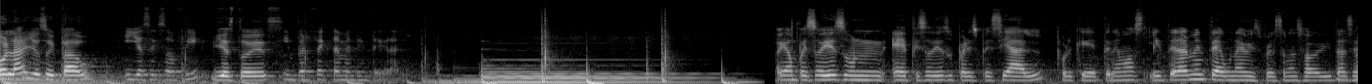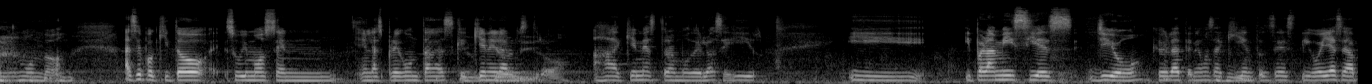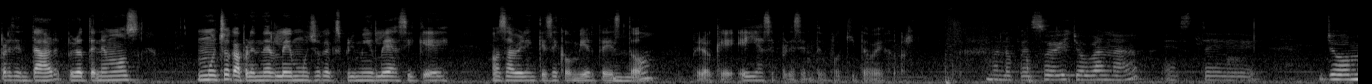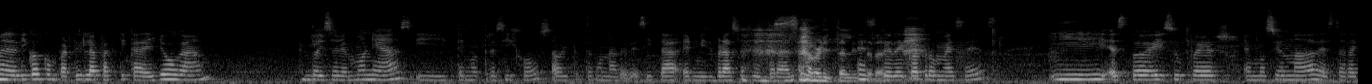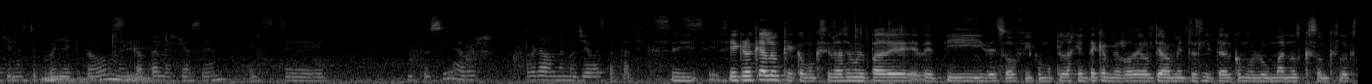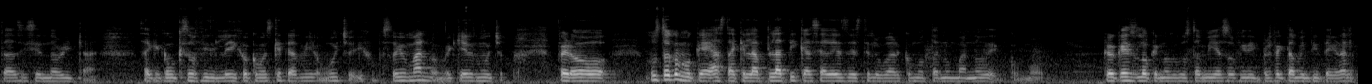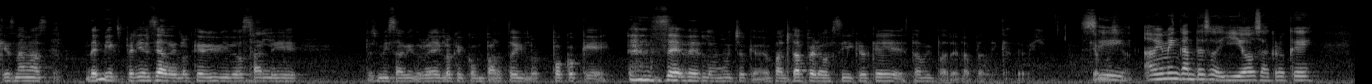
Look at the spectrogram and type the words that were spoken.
Hola, yo soy Pau. Y yo soy Sofi. Y esto es Imperfectamente Integral. Oigan, pues hoy es un episodio súper especial porque tenemos literalmente a una de mis personas favoritas en el mundo. Hace poquito subimos en, en las preguntas que quién era nuestro, ajá, quién es nuestro modelo a seguir. Y, y para mí sí es Gio, que hoy la tenemos aquí. Entonces, digo, ella se va a presentar, pero tenemos mucho que aprenderle, mucho que exprimirle, así que vamos a ver en qué se convierte esto, pero que ella se presente un poquito mejor. Bueno, pues soy Giovanna. Este, yo me dedico a compartir la práctica de yoga. Doy ceremonias y tengo tres hijos. Ahorita tengo una bebecita en mis brazos, literal. Ahorita literal. Este, de cuatro meses. Y estoy súper emocionada de estar aquí en este proyecto. Me Sí. encanta lo que hacen. Este, y pues sí, a ver, a ver a dónde nos lleva esta plática. Sí, Sí. sí, creo que algo que como que se me hace muy padre de, de ti y de Sofi, como que la gente que me rodea últimamente es literal como lo humanos que son, que es lo que estabas diciendo ahorita. O sea, que como que Sofi le dijo, como es que te admiro mucho, y dijo, pues soy humano, me quieres mucho. Pero justo como que hasta que la plática sea desde este lugar como tan humano de como... Creo que es lo que nos gusta a mí y a Sofi de Imperfectamente Integral, que es nada más de mi experiencia, de lo que he vivido, sale pues mi sabiduría y lo que comparto y lo poco que sé de lo mucho que me falta, pero sí, creo que está muy padre la plática de hoy. Qué Sí, emoción. a mí me encanta eso de Gio, o sea, creo que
